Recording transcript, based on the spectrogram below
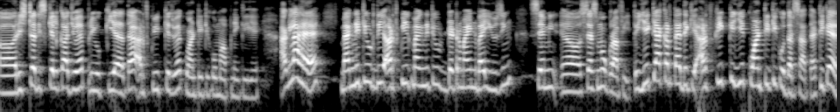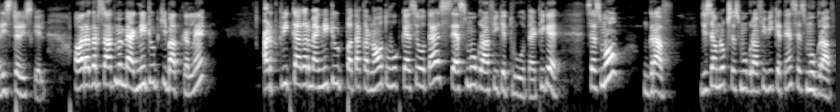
रिस्टर स्केल का जो है प्रयोग किया जाता है अर्थक्विक के जो है क्वांटिटी को मापने के लिए। अगला है magnitude the earthquake magnitude determined by using semi seismography तो ये क्या करता है? देखिए अर्थक्विक के ये क्वांटिटी को दर्शाता है, ठीक है रिस्टर स्केल और अगर साथ में मैग्नीट्यूड की बात कर लें अर्थक्विक का अगर मैग्नीट्यूड पता करना हो तो वो कैसे होता है? सेस्मोग्राफी के थ्रू होता है, ठीक है? सेस्मोग्राफ जिसे हम लोग सेस्मोग्राफी भी कहते हैं सेस्मोग्राफ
